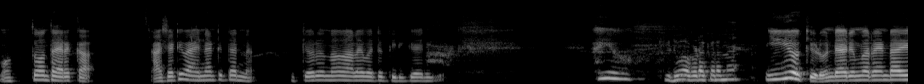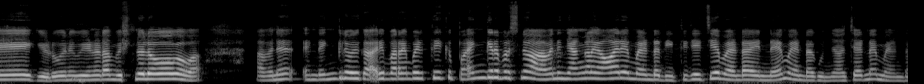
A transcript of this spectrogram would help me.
മൊത്തം തിരക്കാ. ആശാട്ടി വയനാട്ടിൽ തന്നെ. മിക്കവാറും എന്നാ നാളെ മറ്റേ തിരിക്കുമായിരിക്കും അയ്യോ. കിടു അവിടെ കിടന്ന്. അയ്യോ കിടുവിന്റെ ആരും പറയണ്ടായേ. കിടുവിന് വീണിടാൻ വിഷ്ണു ലോകവാ അവന് എന്തെങ്കിലും ഒരു കാര്യം പറയുമ്പോഴത്തേക്ക് ഭയങ്കര പ്രശ്നമാണ് അവന് ഞങ്ങളെ ആരെയും വേണ്ട ദീപ്തി ചേച്ചിയെ വേണ്ട എന്നെയും വേണ്ട കുഞ്ഞാച്ചേട്ടനെയും വേണ്ട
